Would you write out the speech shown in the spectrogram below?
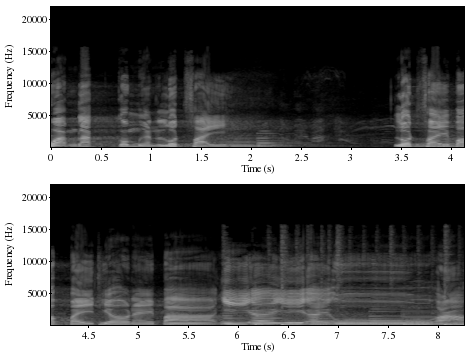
ความรักก็เหมือนรถไฟ รถไฟบ๊อบไปเที่ยวในป่า อีไออีไอโออ้าว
